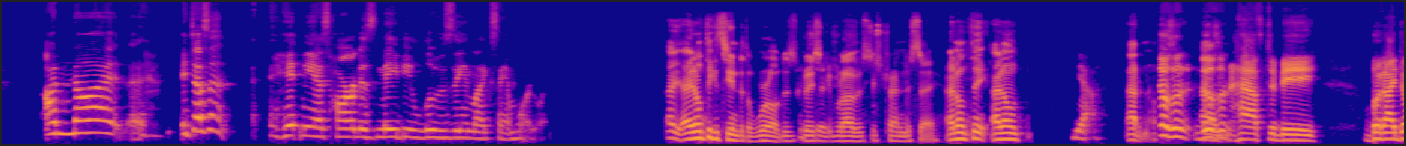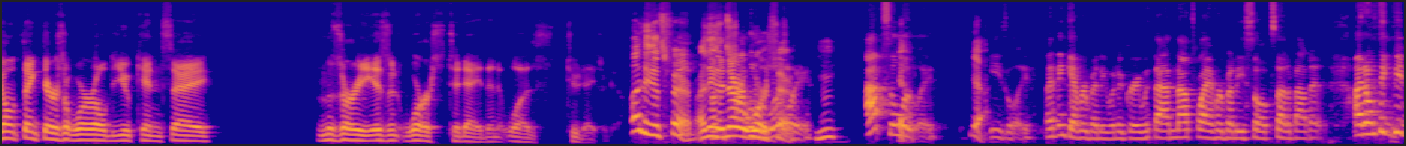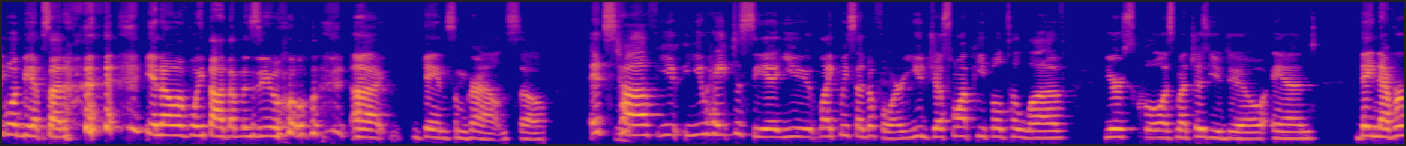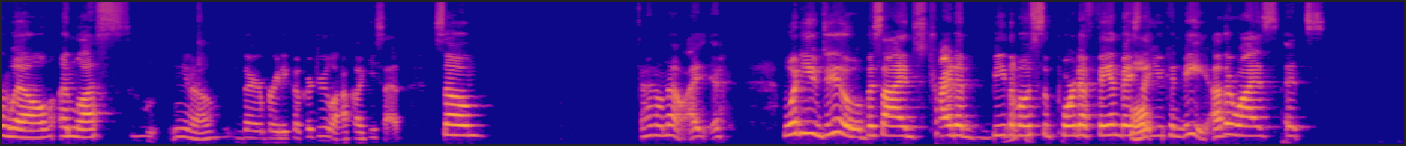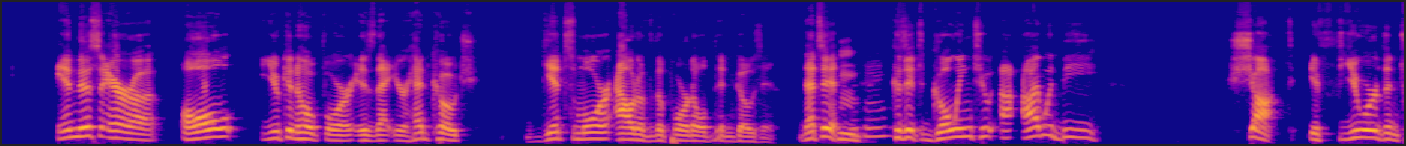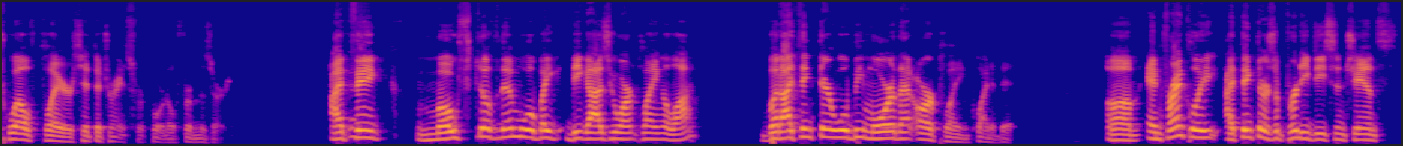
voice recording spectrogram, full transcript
I'm not it doesn't hit me as hard as maybe losing like Sam Hornwood. I, I don't think it's the end of the world. Is That's basically what I was just trying to say. I don't think I don't Yeah. I don't know. doesn't doesn't Um, have to be but i don't think there's a world you can say missouri isn't worse today than it was two days ago I think that's fair. I think I mean, that's there are totally worse. fair. Absolutely. Mhm. Absolutely. Yeah. Easily. I think everybody would agree with that. And that's why everybody's so upset about it. I don't think people would be upset, you know, if we thought that Mizzou uh, gained some ground. So it's Yeah. tough. You you hate to see it. You like we said before, you just want people to love your school as much as you do. And they never will unless, you know, they're Brady Cook or Drew Lock, like you said. So I don't know. I what do you do besides try to be the most supportive fan base Well- that you can be? Otherwise, it's in this era all you can hope for is that your head coach gets more out of the portal than goes in that's it Hmm. Mhm. because it's going to I, I would be shocked if fewer than 12 players hit the transfer portal from missouri i think most of them will be, be guys who aren't playing a lot but i think there will be more that are playing quite a bit um, and frankly i think there's a pretty decent chance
